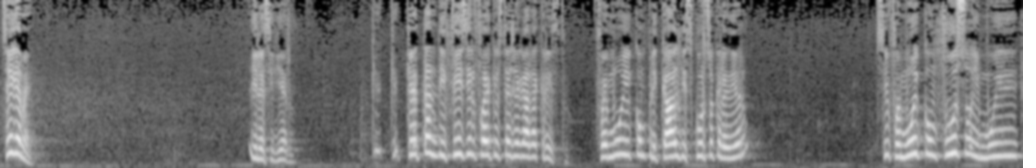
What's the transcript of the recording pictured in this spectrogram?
sígueme. Y le siguieron. ¿Qué, qué tan difícil fue que usted llegara a Cristo? ¿Fue muy complicado el discurso que le dieron? Sí, fue muy confuso y muy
